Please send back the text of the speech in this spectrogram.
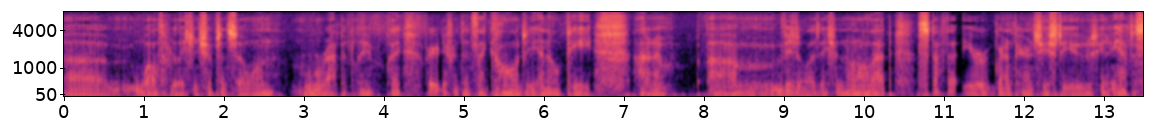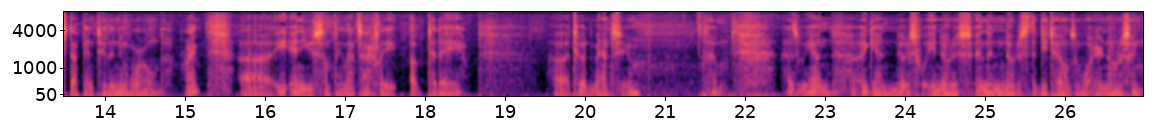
um, wealth, relationships, and so on rapidly. Okay, very different than psychology, NLP. I don't know. Um, visualization and all that stuff that your grandparents used to use. You know, you have to step into the new world, right? Uh, and use something that's actually of today uh, to advance you. So, as we end, again, notice what you notice and then notice the details of what you're noticing.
